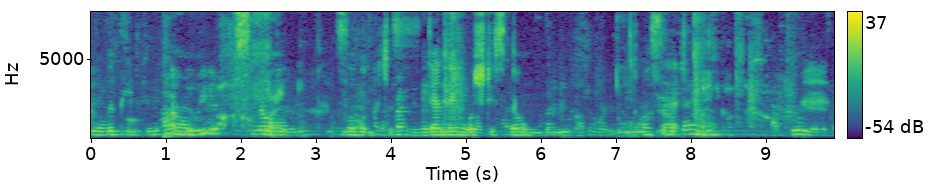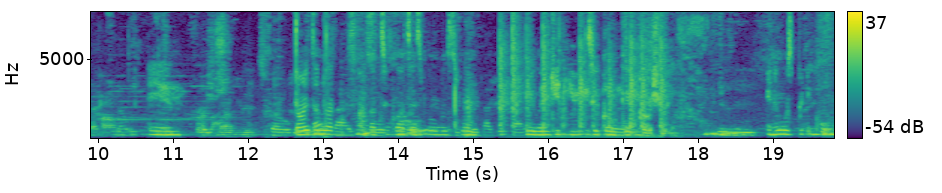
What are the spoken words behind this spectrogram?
with the um, snow. So I just stand there and watch the snow. All sad. And the only time that I got to go outside school was when we went to go get groceries. And it was pretty cool.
